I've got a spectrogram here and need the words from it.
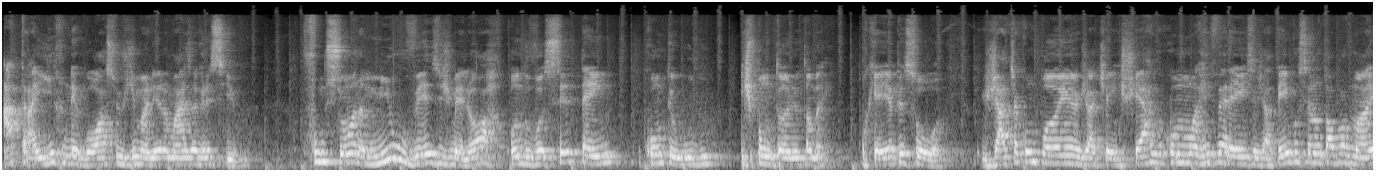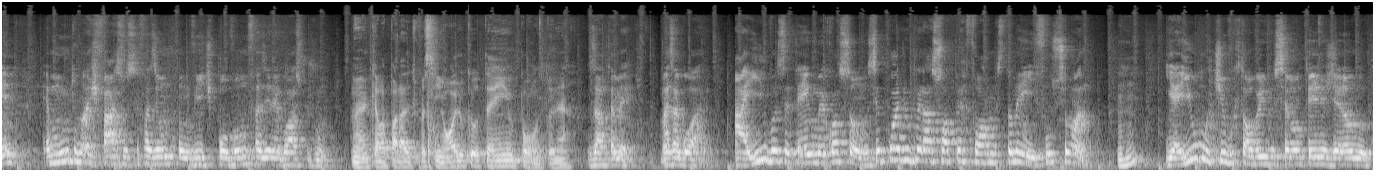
Atrair negócios de maneira mais agressiva. Funciona mil vezes melhor quando você tem conteúdo espontâneo também. Porque aí a pessoa já te acompanha, já te enxerga como uma referência, já tem você no top of mind, é muito mais fácil você fazer um convite, pô, vamos fazer negócio junto. Não é aquela parada tipo assim, olha o que eu tenho, ponto, né? Exatamente. Mas agora, aí você tem uma equação. Você pode operar só performance também, e funciona. Uhum. E aí o motivo que talvez você não esteja gerando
